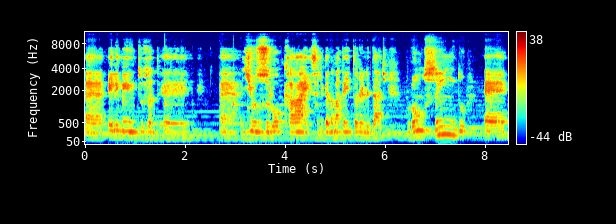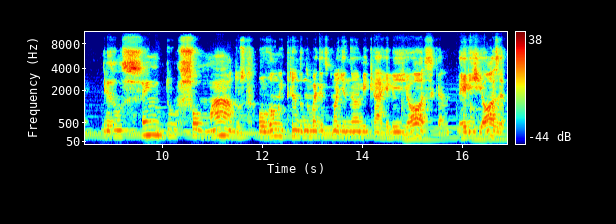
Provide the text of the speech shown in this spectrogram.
é, elementos é, é, de usos locais ligados a uma territorialidade vão sendo é, eles vão sendo somados ou vão entrando numa, dentro de uma dinâmica religiosa, religiosa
